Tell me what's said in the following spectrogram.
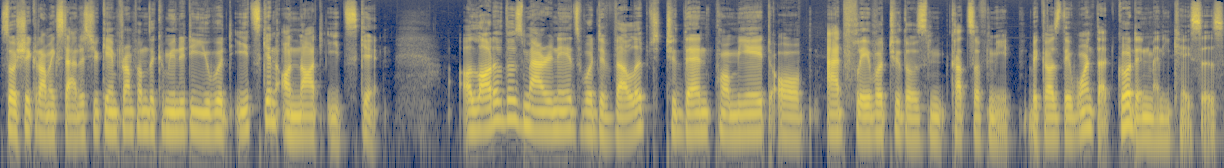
socioeconomic status you came from from the community, you would eat skin or not eat skin a lot of those marinades were developed to then permeate or add flavor to those cuts of meat because they weren't that good in many cases.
